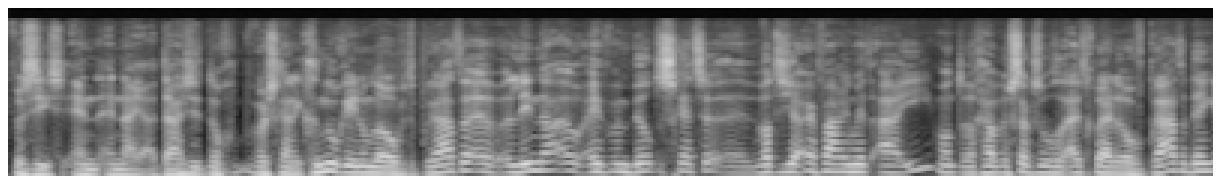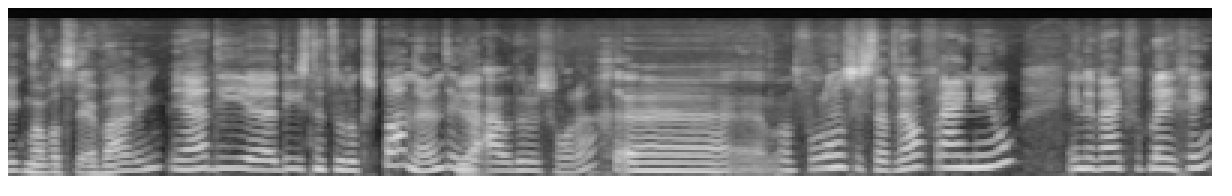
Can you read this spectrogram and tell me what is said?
precies. En, en nou ja, daar zit nog waarschijnlijk genoeg in om erover te praten. Uh, Linda, even een beeld te schetsen. Uh, wat is jouw ervaring met AI? Want we gaan straks nog wat uitgebreider over praten, denk ik. Maar wat is de ervaring? Ja, die, uh, die is natuurlijk spannend in ja. de ouderenzorg. want voor ons is dat wel vrij nieuw in de wijkverpleging.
